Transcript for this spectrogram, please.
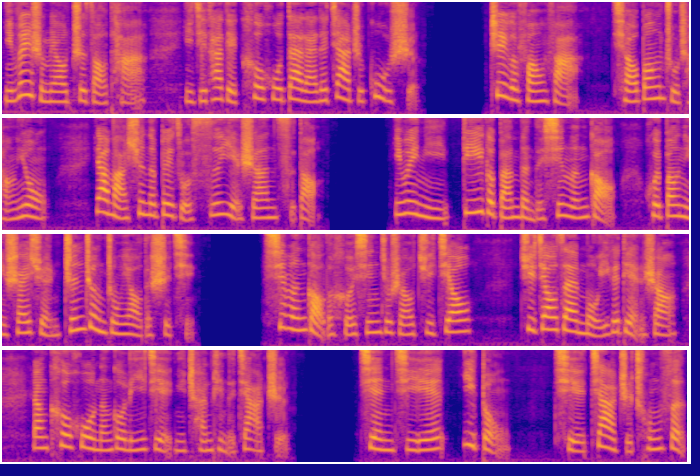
你为什么要制造它？以及它给客户带来的价值故事，这个方法乔帮主常用，亚马逊的贝佐斯也是按此道。因为你第一个版本的新闻稿会帮你筛选真正重要的事情。新闻稿的核心就是要聚焦，聚焦在某一个点上，让客户能够理解你产品的价值，简洁易懂且价值充分。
